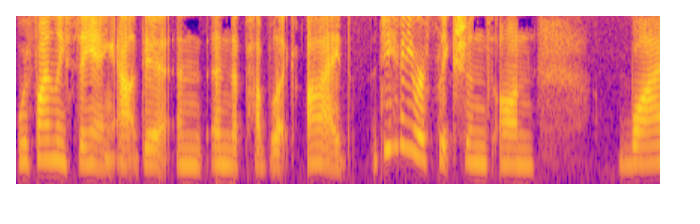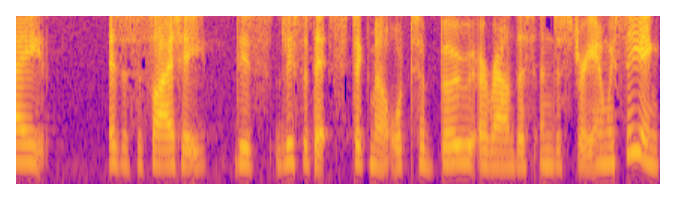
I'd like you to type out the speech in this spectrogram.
we're finally seeing out there in, in the public eye. Do you have any reflections on why, as a society, there's less of that stigma or taboo around this industry, and we're seeing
